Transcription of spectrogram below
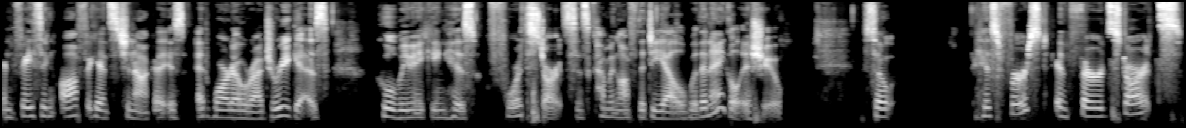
And facing off against Tanaka is Eduardo Rodriguez, who will be making his fourth start since coming off the DL with an ankle issue. So his first and third starts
